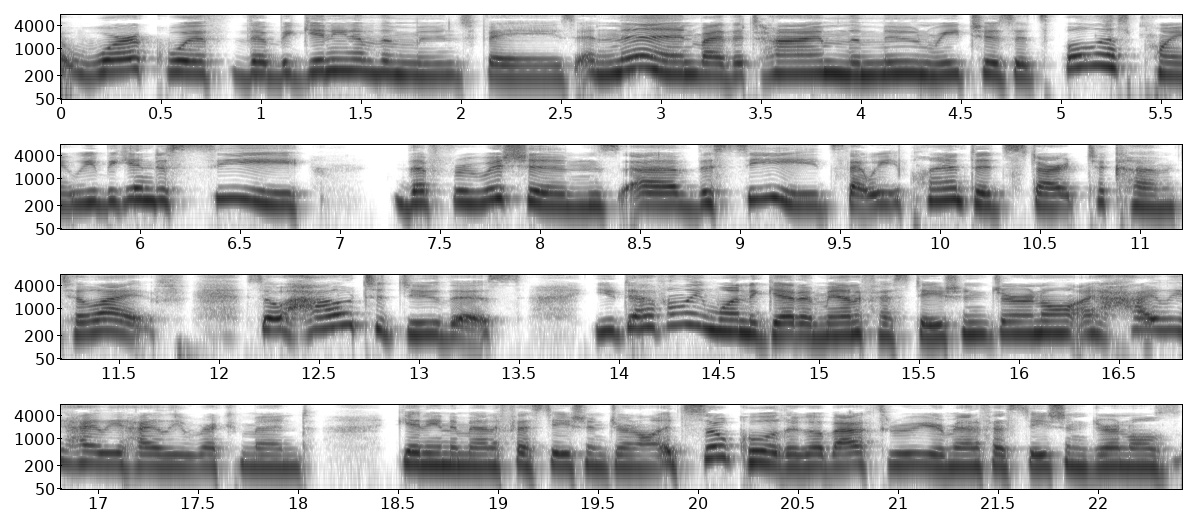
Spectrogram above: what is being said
work with the beginning of the moon's phase, and then by the time the moon reaches its fullest point, we begin to see the fruitions of the seeds that we planted start to come to life. So how to do this? You definitely want to get a manifestation journal. I highly, highly, highly recommend getting a manifestation journal. It's so cool to go back through your manifestation journals,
